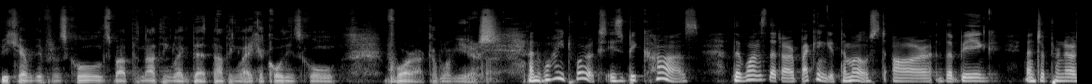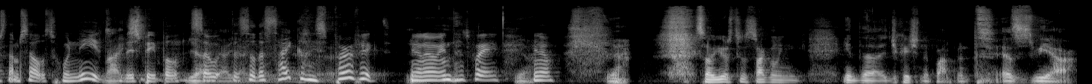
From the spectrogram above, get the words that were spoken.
we have different schools, but nothing like that. Nothing like a coding school for a couple of years. And why it works is because the ones that are backing it the most are the big entrepreneurs themselves who need Nice. these people. Yeah, so, yeah, yeah, so the cycle is perfect, you know, in that way, you know. Yeah. So you're still struggling in the education department as we are.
